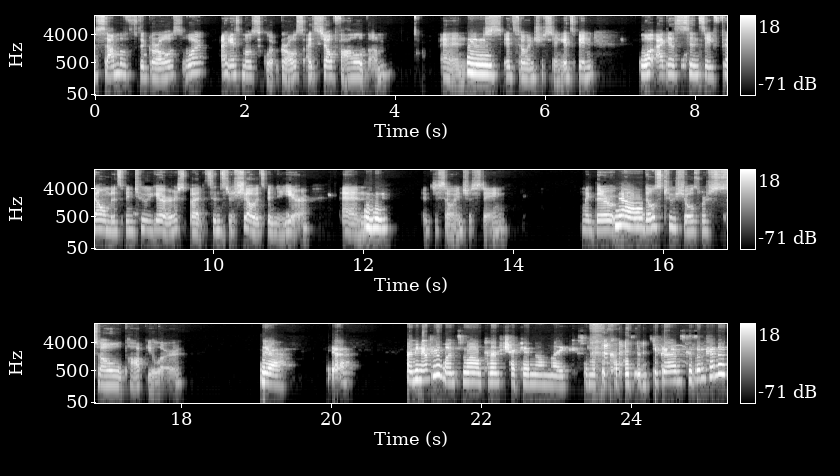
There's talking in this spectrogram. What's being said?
some of the girls, or I guess most girls, I still follow them. And mm. it's, it's so interesting. It's been, well, I guess since they filmed, it's been two years, but since the show, it's been a year. And mm-hmm. it's just so interesting. Like there, yeah. those two shows were so popular. Yeah, yeah. I mean, every once in a while, I'll kind of check in on like some of the couples' Instagrams because I'm kind of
